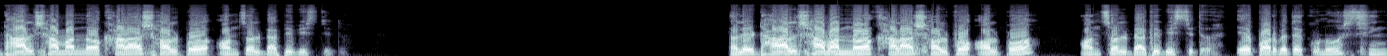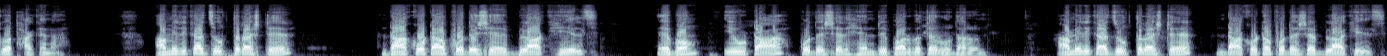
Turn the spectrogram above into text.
ঢাল, সামান্য খাড়া, স্বল্প অঞ্চল ব্যাপী বিস্তৃত। তাহলে ঢাল, সামান্য খাড়া, স্বল্প, অল্প অঞ্চল ব্যাপী বিস্তৃত। এ পর্বতে কোনো শৃঙ্গ থাকে না। আমেরিকা যুক্তরাষ্ট্রের ডাকোটা প্রদেশের ব্ল্যাক হিলস এবং ইউটা প্রদেশের হেনরি পর্বতের উদাহরণ। আমেরিকা যুক্তরাষ্ট্রের ডাকোটা প্রদেশের ব্ল্যাক হিলস।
